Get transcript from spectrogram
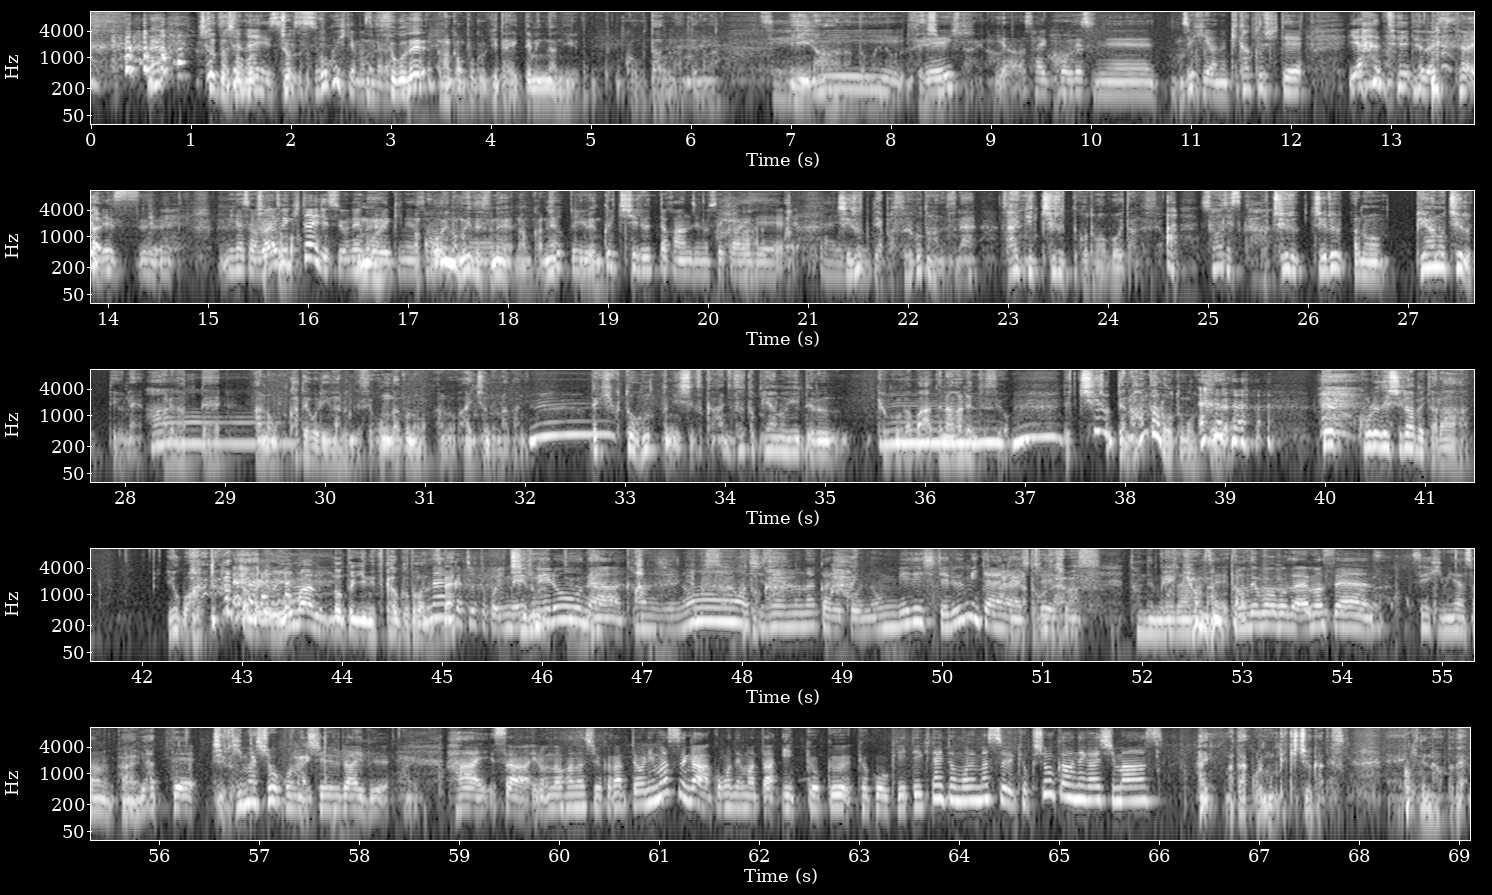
ちょっとじゃないですよ。すごく弾けますから。そこでなんか僕ギター弾いてみんなにこう歌うなんていうのがいいなあなんて思いながら青春したいな。いや最高ですね、はい、ぜひあの企画してやっていただきたいです、はい、皆さんライブ行きたいですよねね。これ記念さん。こういうのもいいですねなんかねちょっとゆっくりチルった感じの世界で、はい、チルってやっぱそういうことなんですね。最近チルって言葉覚えたんですよ。あそうですか。チルチルあのピアノチルっていうねあ。れがあってあのカテゴリーがあるんですよ。音楽のあの iTunes の中に。で聞くと本当に静かにずっとピアノ弾いてる曲がバーって流れるんですよ。でチルってなんだろうと思って でこれで調べたらよく分からなかったんだけど 今の時に使う言葉ですね。なんかちょっとこうメメローな感じの自然の中でこうのんびりしてるみたいなシチュエーション。とんでもございません。とんでもございません。ぜひ皆さん、はい、やっていきましょうこのチルライブ。はい、はい、さあいろんなお話を伺っておりますが、ここでまた一曲曲を聴いていきたいと思います。曲紹介お願いします。はい、またこれも劇中歌です。えー、キネナウトで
